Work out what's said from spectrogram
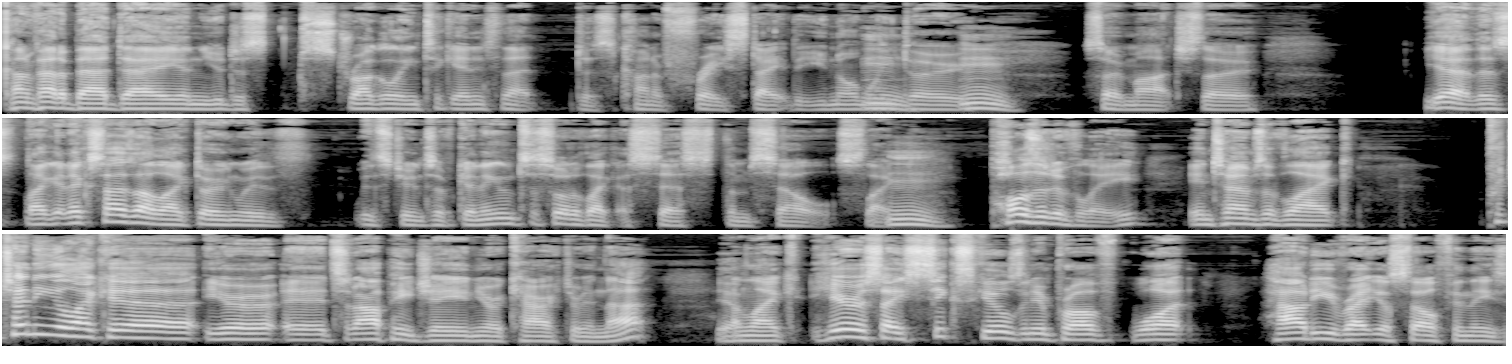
kind of had a bad day and you're just struggling to get into that just kind of free state that you normally Mm, do mm, so much. So yeah, there's like an exercise I like doing with with students of getting them to sort of like assess themselves like mm, positively in terms of like pretending you're like a you're it's an RPG and you're a character in that. Yep. And like here are say six skills in improv. What how do you rate yourself in these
